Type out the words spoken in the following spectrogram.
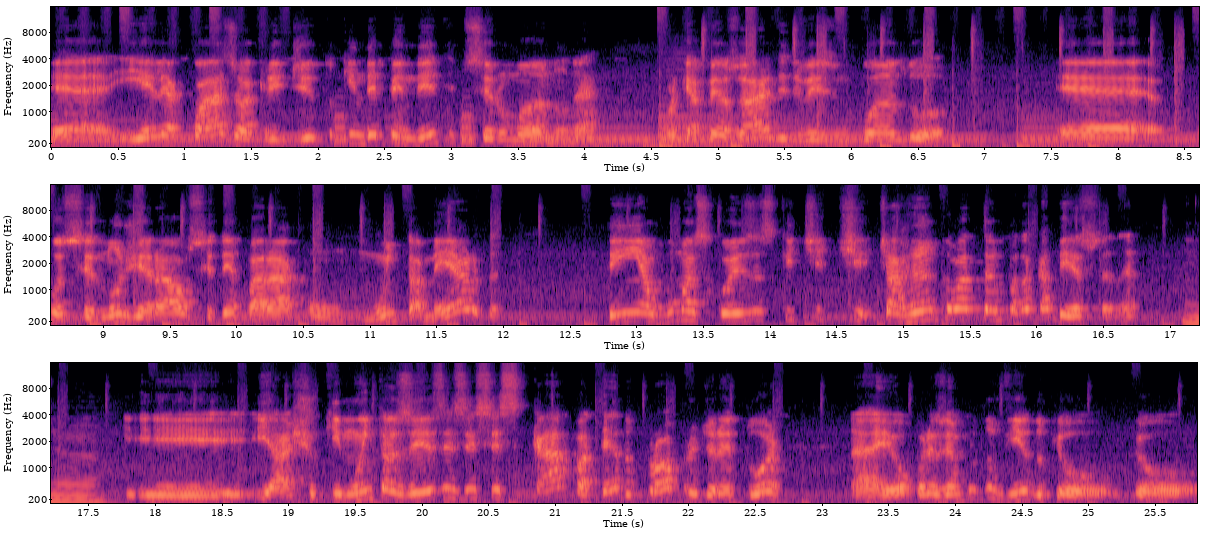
É, e ele é quase, eu acredito, que independente do ser humano, né? porque apesar de de vez em quando é, você no geral se deparar com muita merda, tem algumas coisas que te, te, te arrancam a tampa da cabeça, né? É. E, e, acho que muitas vezes isso escapa até do próprio diretor. Né? Eu, por exemplo, duvido que o, que o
